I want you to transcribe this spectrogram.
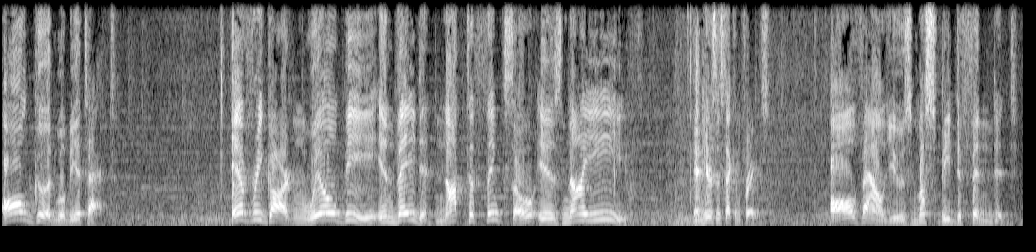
all good will be attacked. Every garden will be invaded. Not to think so is naive. And here's the second phrase all values must be defended.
